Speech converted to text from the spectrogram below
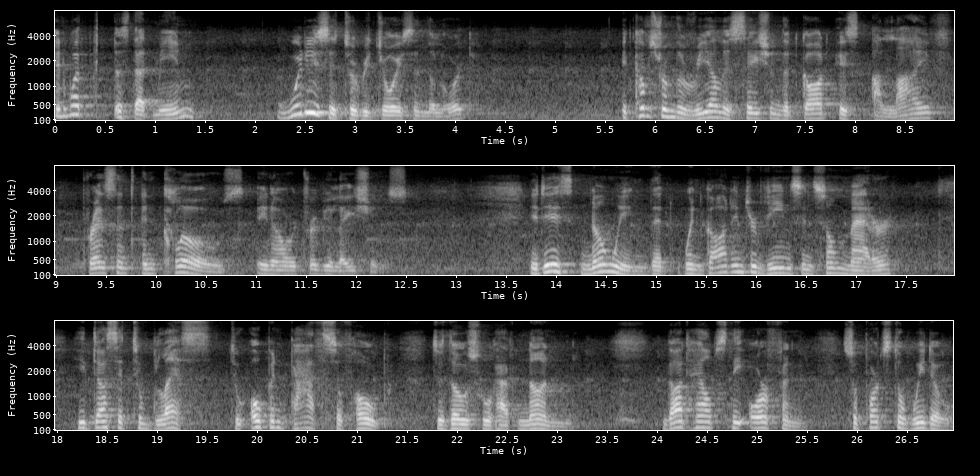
And what does that mean? What is it to rejoice in the Lord? It comes from the realization that God is alive, present, and close in our tribulations. It is knowing that when God intervenes in some matter, He does it to bless, to open paths of hope to those who have none. God helps the orphan, supports the widow,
